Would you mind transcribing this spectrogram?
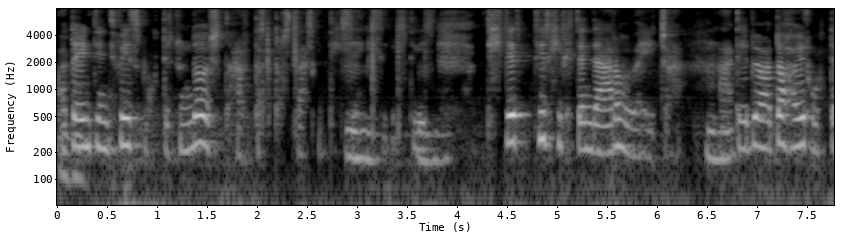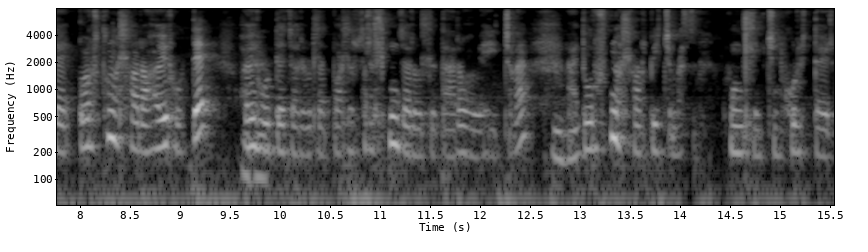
Одоо энэ тэнд Facebook дээр зөндөө шүү дээ хавдар туслаач гэдэг хэлээ гэлээ. Тэгэл тэгэхээр тэр хэрэгцээндээ 10% хийж байгаа. Аа тэгээ би одоо 2 хүүтэй, 3 дахь нь болохоор 2 хүүтэй, 2 хүүтэй зориулаад боловсралтын зориулаад 10% хийж байгаа. Аа дөрөвт нь болохоор би ч бас хүн л юм чинь хөрөт хоёр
